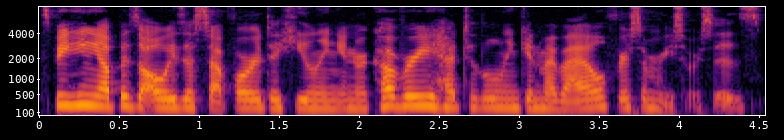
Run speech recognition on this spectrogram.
Speaking up is always a step forward to healing and recovery. Head to the link in my bio for some resources.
